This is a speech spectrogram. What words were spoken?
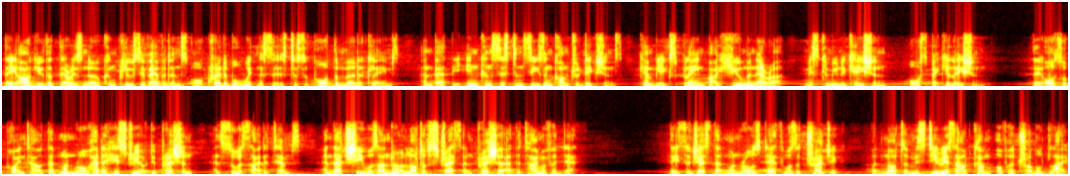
They argue that there is no conclusive evidence or credible witnesses to support the murder claims, and that the inconsistencies and contradictions can be explained by human error miscommunication, or speculation. They also point out that Monroe had a history of depression and suicide attempts and that she was under a lot of stress and pressure at the time of her death. They suggest that Monroe's death was a tragic but not a mysterious outcome of her troubled life.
